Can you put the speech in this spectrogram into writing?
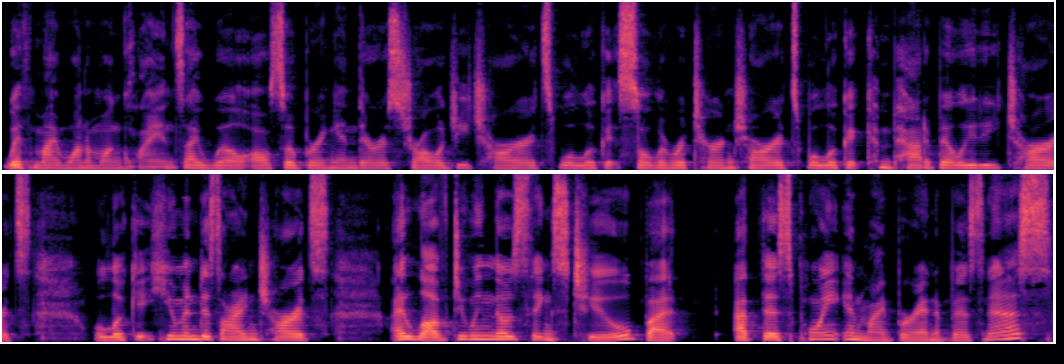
with my one on one clients. I will also bring in their astrology charts. We'll look at solar return charts. We'll look at compatibility charts. We'll look at human design charts. I love doing those things too, but at this point in my brand of business,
